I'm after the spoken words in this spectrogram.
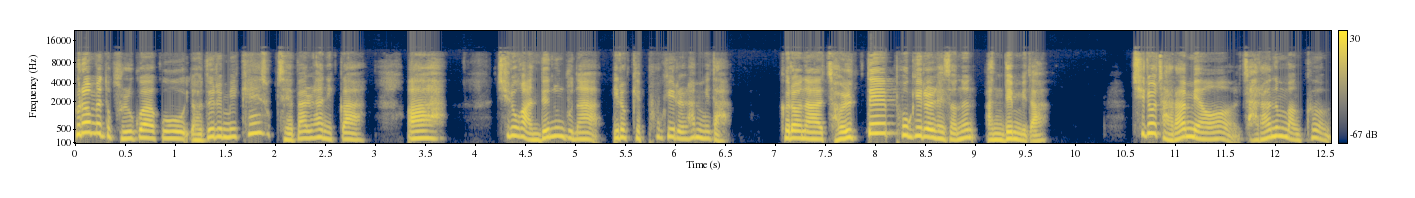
그럼에도 불구하고 여드름이 계속 재발하니까, 아, 치료가 안 되는구나, 이렇게 포기를 합니다. 그러나 절대 포기를 해서는 안 됩니다. 치료 잘하면 잘하는 만큼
